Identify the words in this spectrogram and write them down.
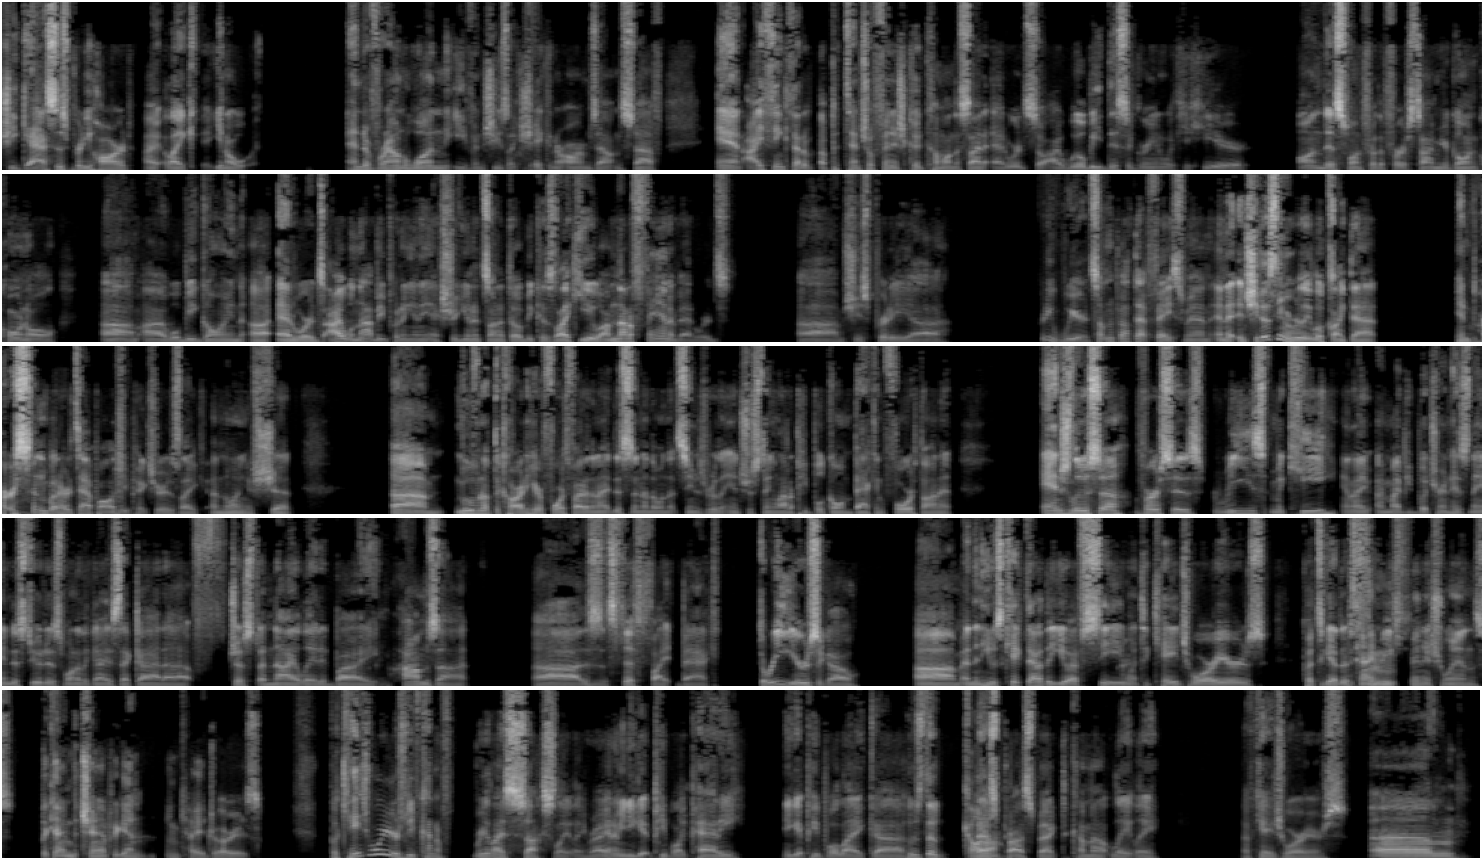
She gasses pretty hard. I like, you know, end of round one, even she's like shaking her arms out and stuff. And I think that a, a potential finish could come on the side of Edwards. So I will be disagreeing with you here on this one for the first time. You're going Cornell. Um, I will be going uh, Edwards. I will not be putting any extra units on it though, because like you, I'm not a fan of Edwards. Um, she's pretty, uh, pretty weird. Something about that face, man. And and she doesn't even really look like that in person, but her Tapology picture is like annoying as shit. Um, moving up the card here, fourth fight of the night. This is another one that seems really interesting. A lot of people going back and forth on it. Ange Loosa versus Rhys McKee, and I, I might be butchering his name. This dude is one of the guys that got uh f- just annihilated by Hamzat. Uh, this is his fifth fight back three years ago. Um, and then he was kicked out of the UFC, went to Cage Warriors, put together Became- three finish wins. became the champ again in Cage Warriors. But Cage Warriors, we've kind of realized sucks lately, right? I mean, you get people like Paddy, you get people like uh who's the Connor. best prospect to come out lately of Cage Warriors? Um,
